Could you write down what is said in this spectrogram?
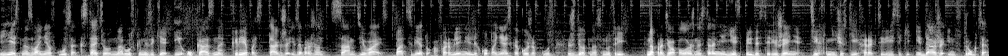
есть название вкуса, кстати он на русском языке, и указана крепость. Также изображен сам девайс. По цвету оформления легко понять, какой же вкус ждет нас внутри. На противоположной стороне есть предостережения, технические характеристики и даже инструкция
